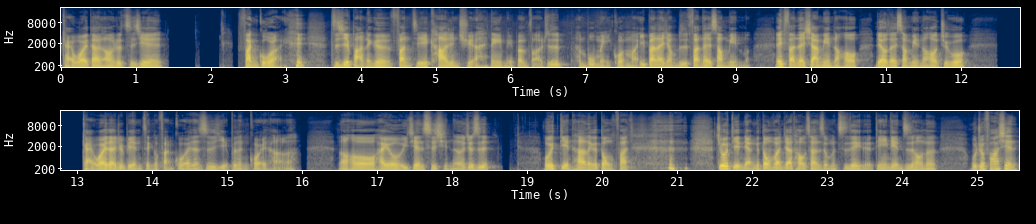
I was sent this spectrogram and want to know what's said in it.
改外带，然后就直接。翻过来，直接把那个饭直接卡进去，哎，那也没办法，就是很不美观嘛。一般来讲，不是饭在上面嘛？哎，饭在下面，然后料在上面，然后结果改外带就变整个反过来，但是也不能怪他了。然后还有一件事情呢，就是我会点他那个冻饭，就点两个冻饭加套餐什么之类的，点一点之后呢，我就发现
